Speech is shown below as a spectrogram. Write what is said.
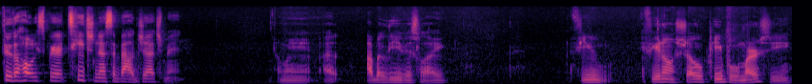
through the Holy Spirit, teaching us about judgment? I mean, I, I believe it's like if you if you don't show people mercy,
